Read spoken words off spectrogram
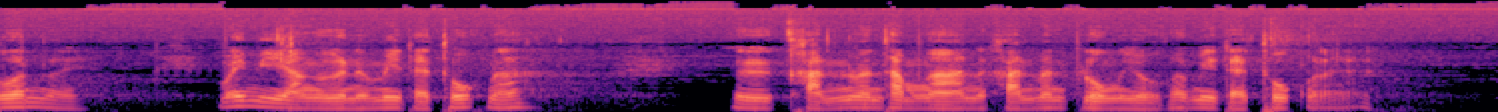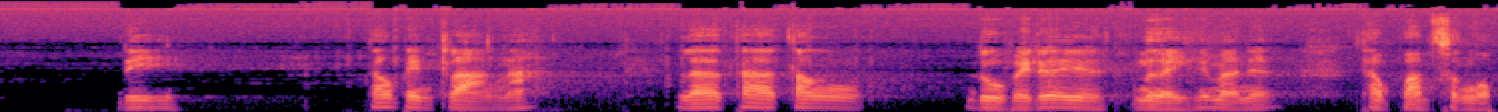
ล้วนๆเลย ไม่มีอย่างอื่นนะมีแต่ทุกข์นะคือขันธ์มันทำงานขันธ์มันปรุงอยู่ก็มีแต่ทุกข์แหละดี ต้องเป็นกลางนะ แล้วถ้าต้องดูไปเรื่อยเหนื่อยขึ้นมาเนี่ยทำความสงบ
